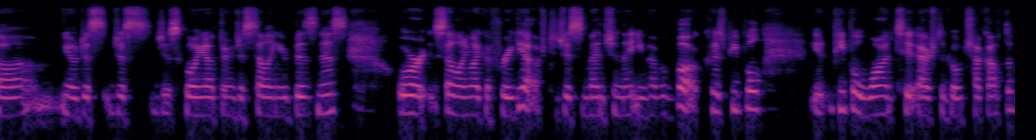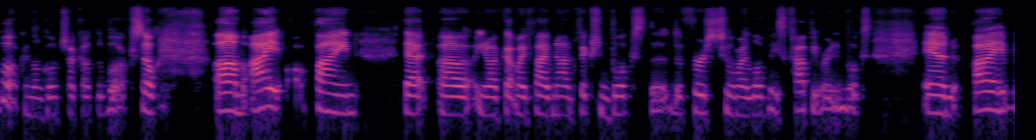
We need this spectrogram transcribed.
um, you know, just just just going out there and just selling your business, or selling like a free gift. To just mention that you have a book, because people people want to actually go check out the book, and they'll go check out the book. So um, I find that uh, you know I've got my five nonfiction books. The the first two are my love-based copywriting books, and I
